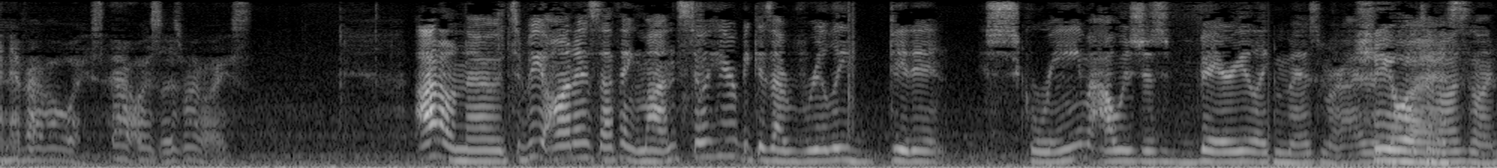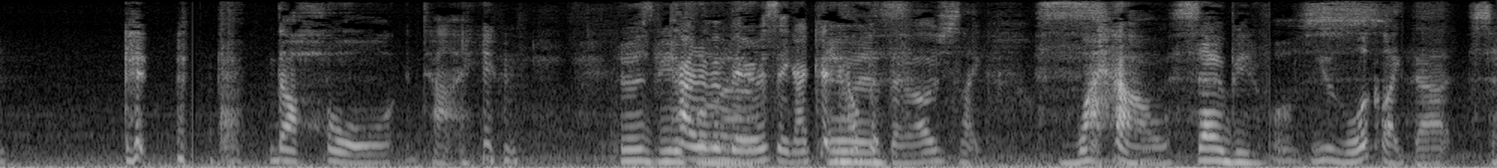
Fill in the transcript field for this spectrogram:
I never have a voice. I always lose my voice. I don't know. To be honest, I think mine's still here because I really didn't scream. I was just very like mesmerized. She the whole time I was. was going the whole time. It was beautiful. kind of though. embarrassing. I couldn't It help was- it though. I was just like, wow, So beautiful. you look like that. so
